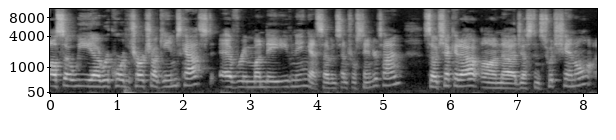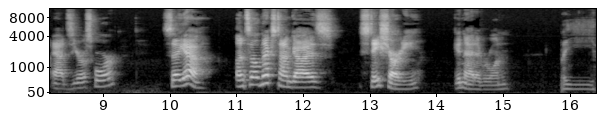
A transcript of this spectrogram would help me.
Also, we uh, record the Chart Shot Games cast every Monday evening at 7 Central Standard Time. So check it out on uh, Justin's Twitch channel at Zero Score. So yeah, until next time, guys, stay shardy. Good night, everyone. Bye.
